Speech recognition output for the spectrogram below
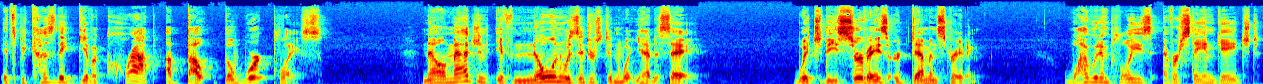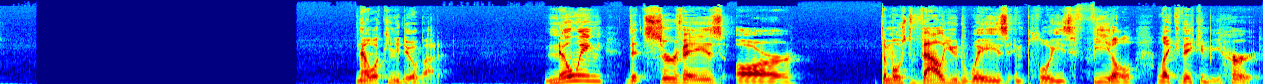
it's because they give a crap about the workplace. Now imagine if no one was interested in what you had to say, which these surveys are demonstrating. Why would employees ever stay engaged? Now, what can you do about it? Knowing that surveys are the most valued ways employees feel like they can be heard.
